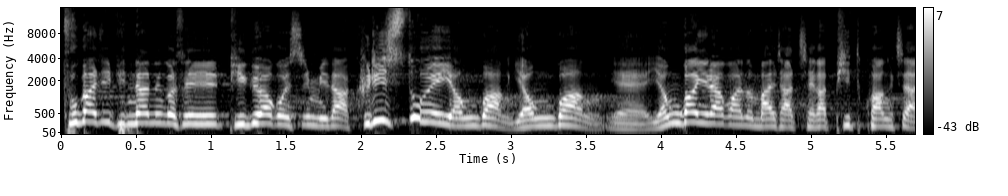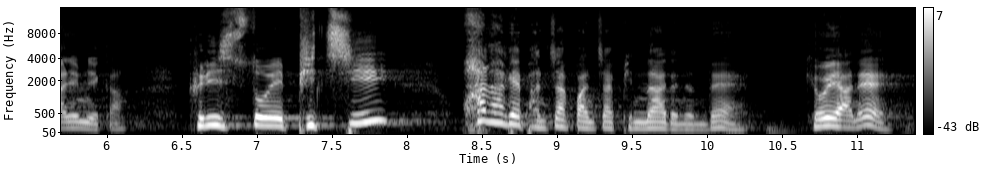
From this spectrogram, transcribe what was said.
두 가지 빛나는 것을 비교하고 있습니다. 그리스도의 영광, 영광, 예, 영광이라고 하는 말 자체가 빛 광자 아닙니까? 그리스도의 빛이 환하게 반짝반짝 빛나야 되는데 교회 안에 예,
